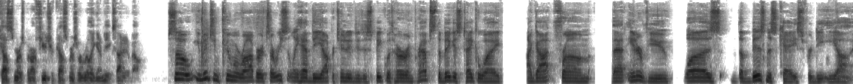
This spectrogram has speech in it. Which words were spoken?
customers, but our future customers are really going to be excited about. So you mentioned Kuma Roberts. I recently had the opportunity to speak with her, and perhaps the biggest takeaway I got from that interview was the business case for DEI.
